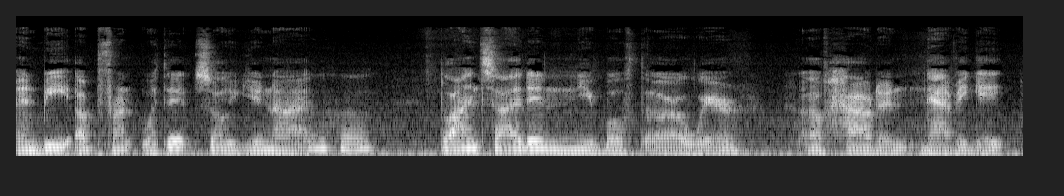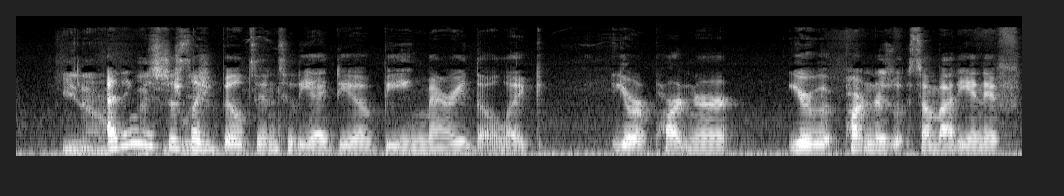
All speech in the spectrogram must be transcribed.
and be upfront with it, so you're not mm-hmm. blindsided and you both are aware of how to navigate. You know, I think it's situation. just like built into the idea of being married, though. Like, you're a partner, you're partners with somebody, and if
